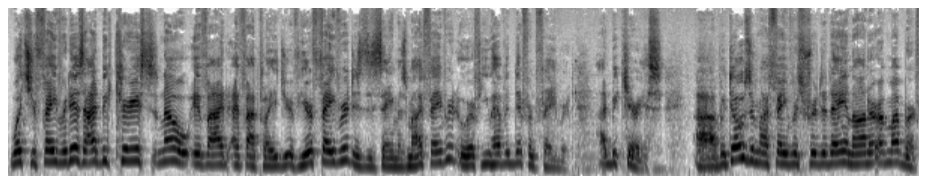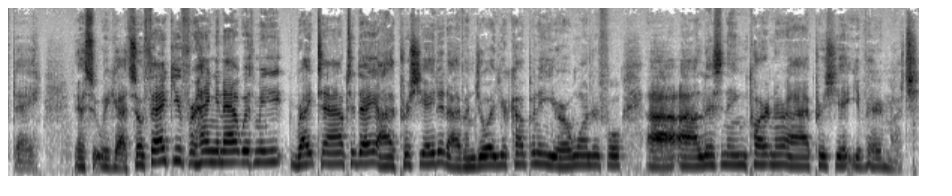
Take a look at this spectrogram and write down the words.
what your favorite is. I'd be curious to know if I if I played your if your favorite is the same as my favorite, or if you have a different favorite. I'd be curious. Uh, but those are my favorites for today in honor of my birthday. That's what we got. So thank you for hanging out with me right now today. I appreciate it. I've enjoyed your company. You're a wonderful uh, uh, listening partner. I appreciate you very much.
